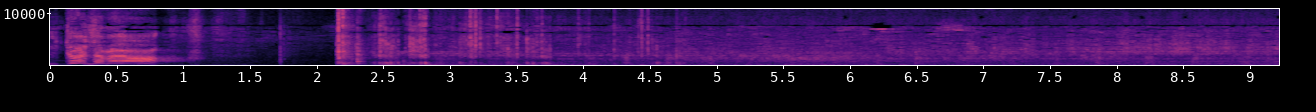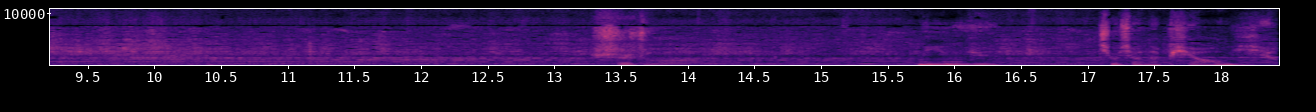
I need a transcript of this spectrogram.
你干什么呀？施主，命运就像那瓢一样，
